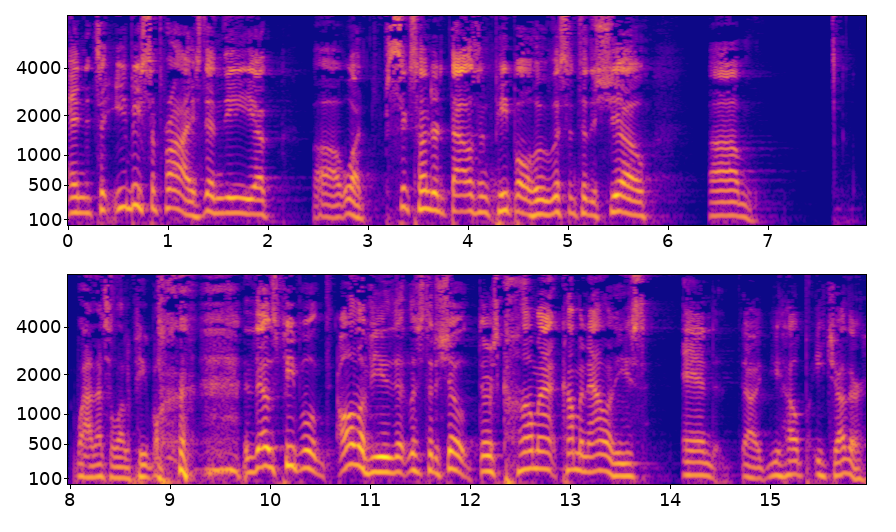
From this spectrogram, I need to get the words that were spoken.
And it's a, you'd be surprised. And the, uh, uh, what, 600,000 people who listen to the show, um, Wow, that's a lot of people. Those people, all of you that listen to the show, there's common commonalities and uh, you help each other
